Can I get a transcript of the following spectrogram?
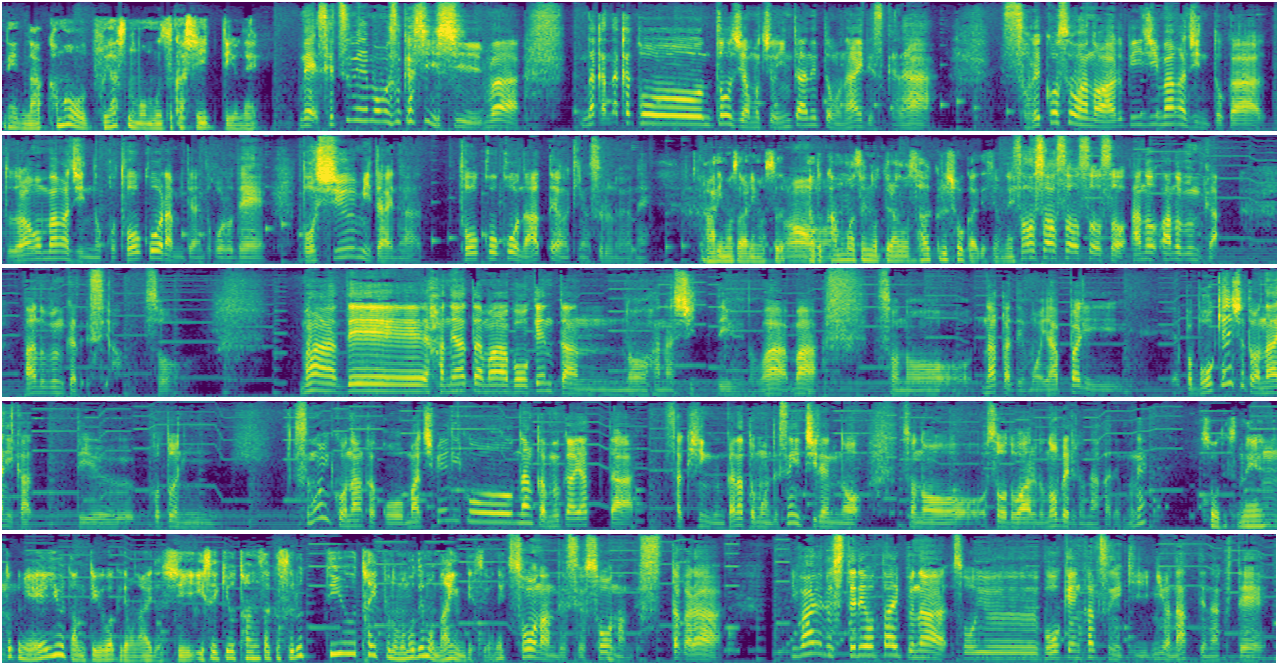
ね、仲間を増やすのも難しいっていうね。ね、説明も難しいし、まあ、なかなかこう、当時はもちろんインターネットもないですから、それこそあの RPG マガジンとか、ドラゴンマガジンのこう投稿欄みたいなところで、募集みたいな投稿コーナーあったような気がするのよね。ありますあります。あと、端末に載ってるあのサークル紹介ですよね。そうそうそうそうそう。あの、あの文化。あの文化ですよ。そう。まあ、で、羽頭冒険譚の話っていうのは、まあ、その中でもやっぱり、やっぱ冒険者とは何かっていうことに、すごいこうなんかこう、真面目にこう、なんか向かい合った作品群かなと思うんですね。一連の、その、ソードワールドノベルの中でもね。そうですね。うん、特に英雄譚っていうわけでもないですし、遺跡を探索するっていうタイプのものでもないんですよね。そうなんですよ、そうなんです。だから、いわゆるステレオタイプな、そういう冒険活劇にはなってなくて、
